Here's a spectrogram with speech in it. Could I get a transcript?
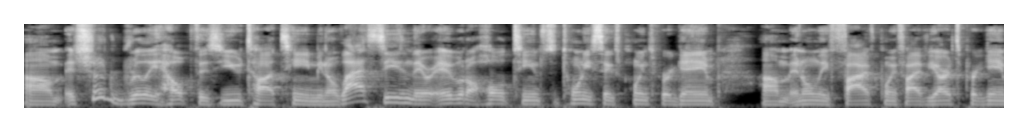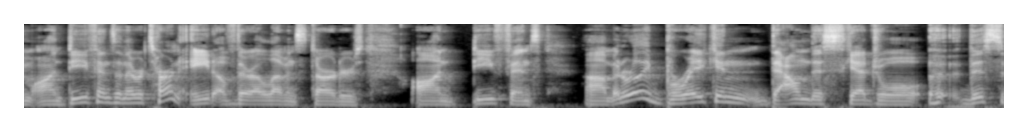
um, it should really help this Utah team. You know, last season they were able to hold teams to 26 points per game um, and only 5.5 yards per game on defense. And they return eight of their 11 starters on defense. Um, and really breaking down this schedule, this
